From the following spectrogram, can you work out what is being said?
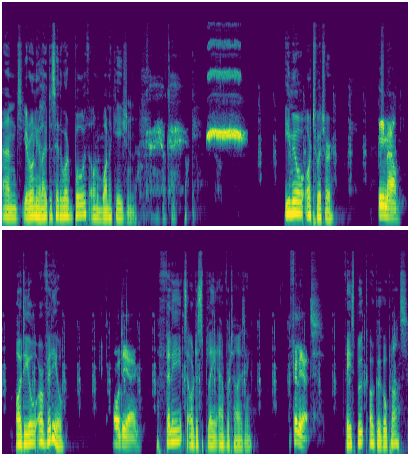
and you're only allowed to say the word both on one occasion. Okay, okay. Okay. Email or Twitter? Email. Audio or video? Audio. Affiliate or display advertising? Affiliate. Facebook or Google Plus?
